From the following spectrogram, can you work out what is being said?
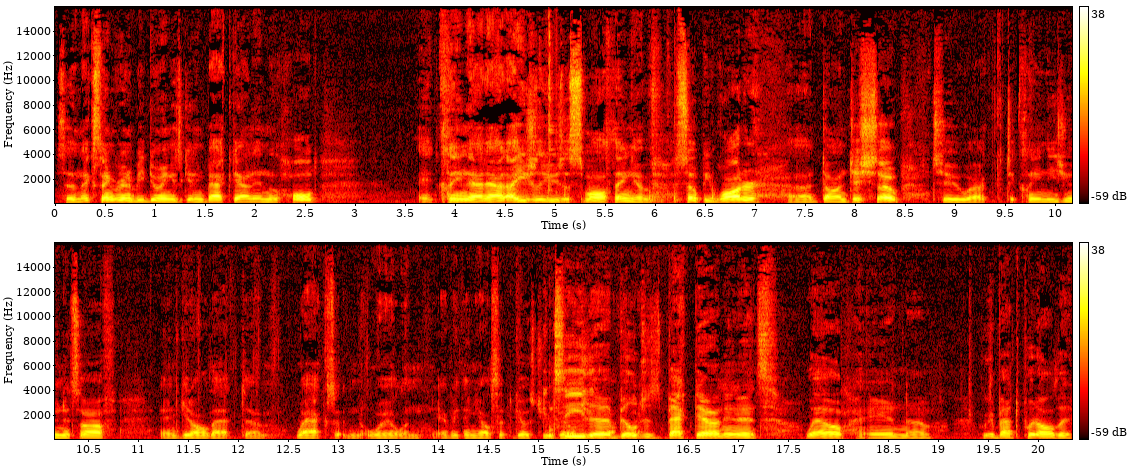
So the next thing we're going to be doing is getting back down into the hold and clean that out. I usually use a small thing of soapy water, uh, Dawn dish soap, to uh, to clean these units off and get all that um, wax and oil and everything else that goes to. You can see the bilge is back down in its well, and um, we're about to put all the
